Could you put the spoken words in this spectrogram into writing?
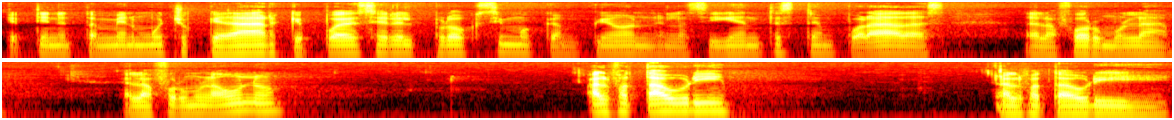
que tiene también mucho que dar, que puede ser el próximo campeón en las siguientes temporadas de la Fórmula de la Fórmula 1. Alfa Tauri Alfa Tauri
